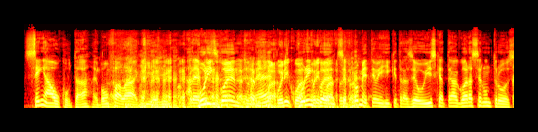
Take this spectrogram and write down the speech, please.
Sem álcool, tá? É bom falar aqui. Gente, por enquanto, né? Por enquanto. Por enquanto. Você prometeu, Henrique, trazer o uísque, até agora você não trouxe.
